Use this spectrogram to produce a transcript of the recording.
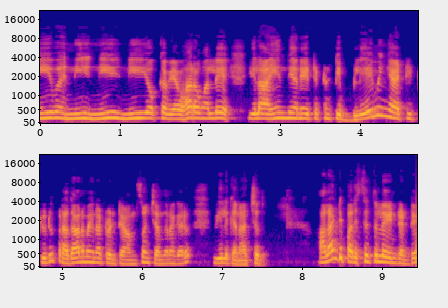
నీ నీ నీ నీ యొక్క వ్యవహారం వల్లే ఇలా అయింది అనేటటువంటి బ్లేమింగ్ యాటిట్యూడ్ ప్రధానమైనటువంటి అంశం చందన గారు వీళ్ళకి నచ్చదు. అలాంటి పరిస్థితుల్లో ఏంటంటే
